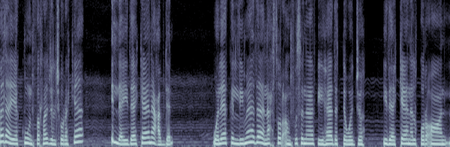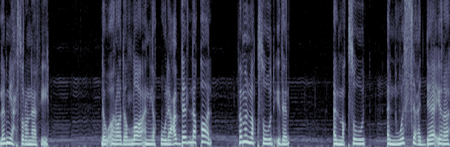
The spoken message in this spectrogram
فلا يكون في الرجل شركاء إلا إذا كان عبدا. ولكن لماذا نحصر أنفسنا في هذا التوجه إذا كان القرآن لم يحصرنا فيه؟ لو أراد الله أن يقول عبدا لقال فما المقصود إذن؟ المقصود أن نوسع الدائرة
